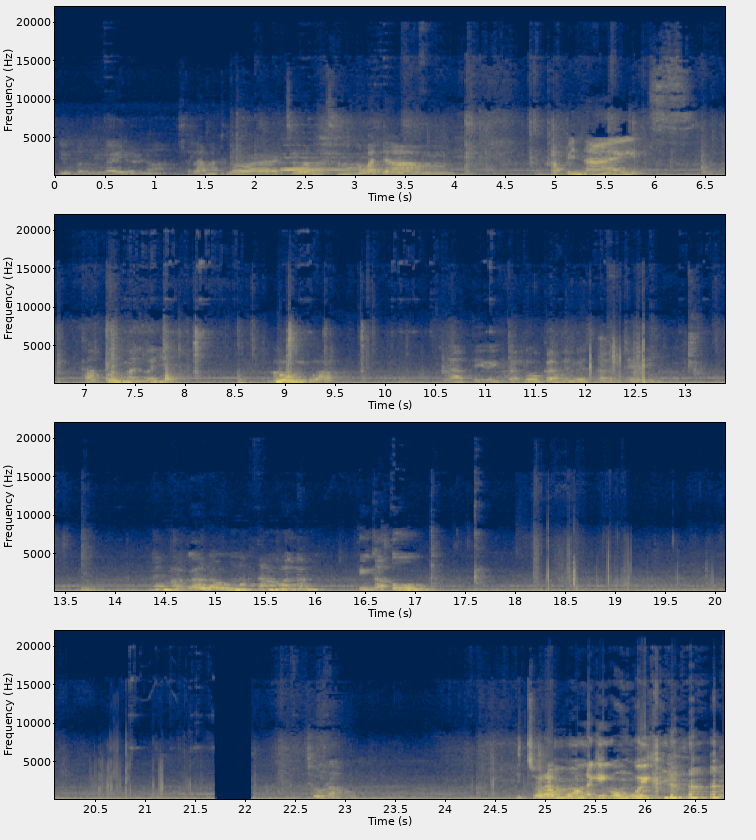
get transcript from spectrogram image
Yung pag-liner na. Salamat Lord. Salamat sa mga madam. Happy nights. Kapoy man, ay. Going up. Ate, ay taloka diba sa ate. ay. Mag-alaw na tama lang. Tingkatog. Tsura ko. Itsura mo, naging unggoy ka.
